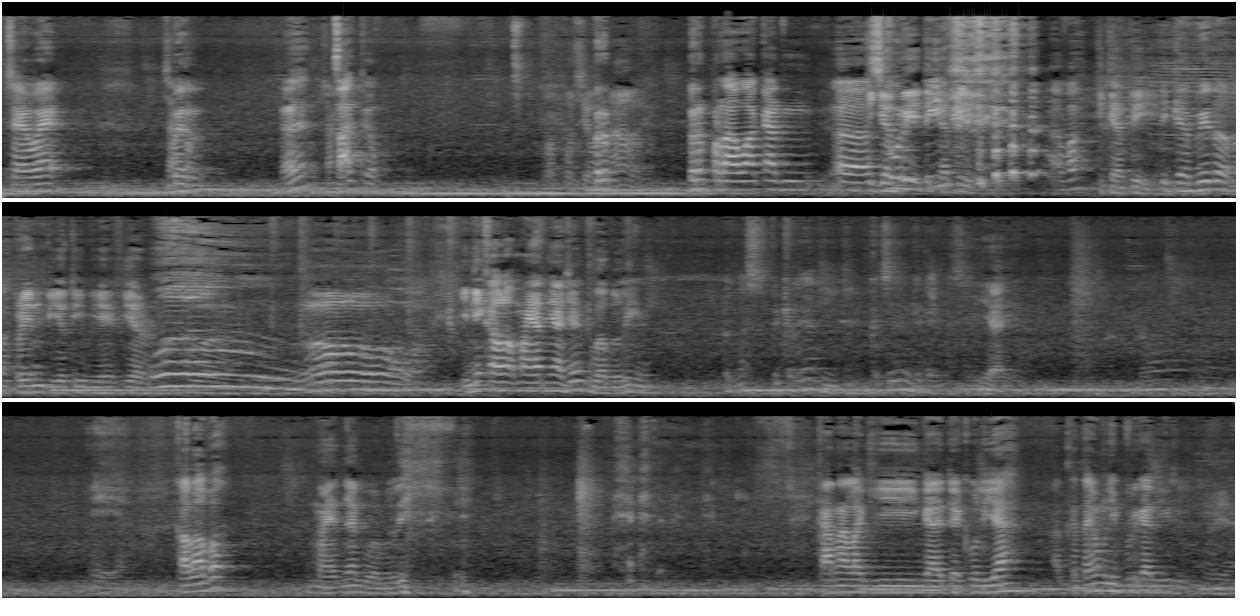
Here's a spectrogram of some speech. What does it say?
cewek ber eh, Cakep. cakep, ber, ya. berperawakan eh, 3B, security. 3B. apa? 3B. 3B itu apa? Brain beauty behavior. Wow. Oh. Ini kalau mayatnya aja gua beli nih. Mas speakernya di kecilin gitu ya mas. Iya, iya. Kalau apa? Mayatnya gua beli. Karena lagi nggak ada kuliah, katanya meliburkan diri. Iya.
